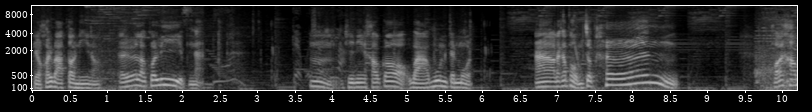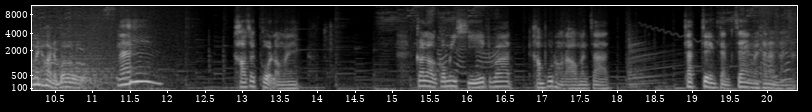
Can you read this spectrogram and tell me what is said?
เดี๋ยวค่อยวาร์ปตอนนี้เนาะ เออ เราก็รีบนะอืม ทีนี้เขาก็วาวุ่นกันหมดเอาแล้วครับผมจบเทิร์นขอให้เขาไม่ทอยดับเบิลนะเขาจะกรธเราไหม ก็เราก็ไม่คิดว่าคำพูดของเรามันจะชัดเจนแจ่มแจ้งในขนาดนั้นอะ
